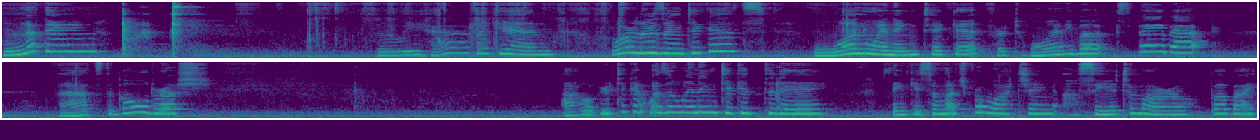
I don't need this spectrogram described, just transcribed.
nothing. So we have again four losing tickets, one winning ticket for 20 bucks payback. That's the gold rush. I hope your ticket was a winning ticket today. Thank you so much for watching. I'll see you tomorrow. Bye bye.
